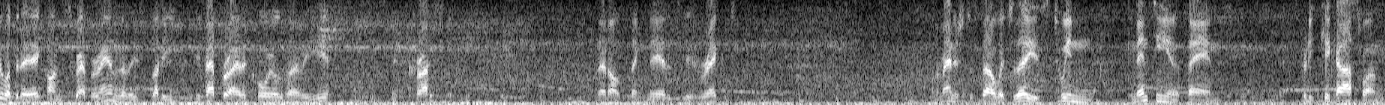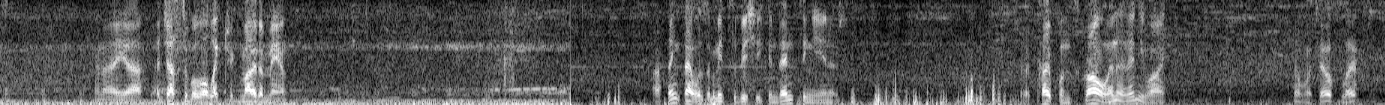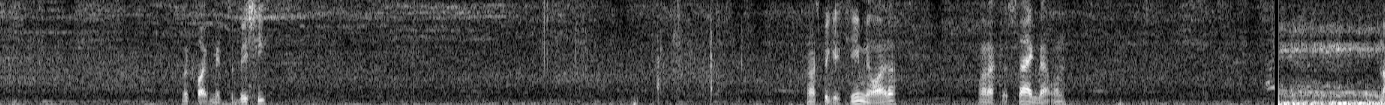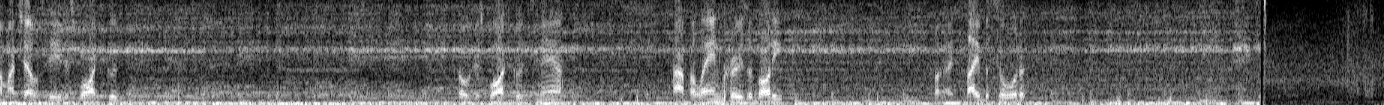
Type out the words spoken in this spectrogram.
still a bit of aircon scrap around. I've got these bloody evaporator coils over here. Bit crust. That old thing there that's a bit wrecked. I managed to salvage these twin condensing unit fans. Pretty kick-ass ones. And a uh, adjustable electric motor mount. I think that was a Mitsubishi condensing unit. Got a Copeland scroll in it anyway. Not much else left. Looks like Mitsubishi. Nice big accumulator. Might have to snag that one. Not much else here, just white goods. All just white goods now. Half a Land Cruiser body. Like they sabre sawed it.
